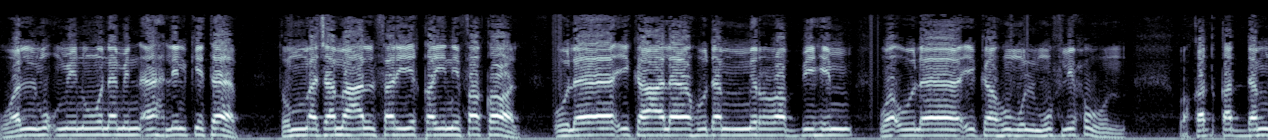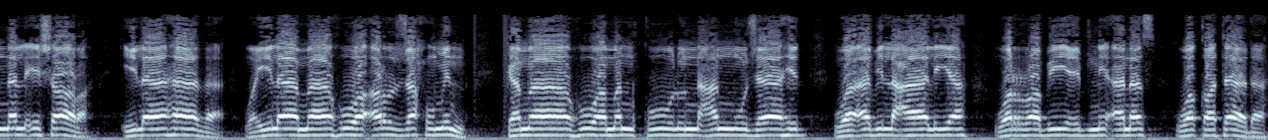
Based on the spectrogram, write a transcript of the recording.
والمؤمنون من أهل الكتاب ثم جمع الفريقين فقال أولئك على هدى من ربهم وأولئك هم المفلحون. وقد قدمنا الإشارة إلى هذا وإلى ما هو أرجح منه كما هو منقول عن مجاهد وأبي العالية والربيع بن أنس وقتادة.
